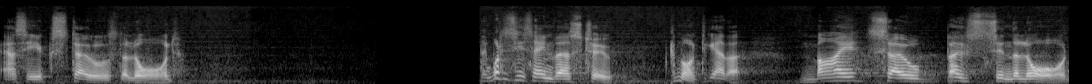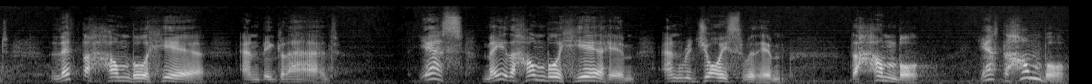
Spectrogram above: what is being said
as he extols the Lord. Then what does he say in verse 2? Come on, together. My soul boasts in the Lord. Let the humble hear and be glad. Yes, may the humble hear him and rejoice with him. The humble, yes, the humble,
